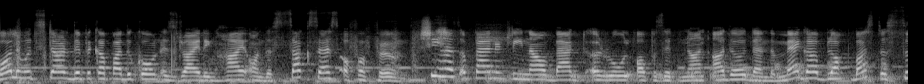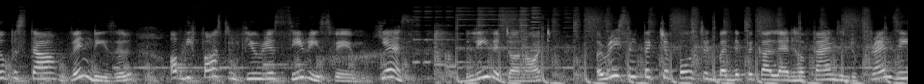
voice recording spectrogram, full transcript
Bollywood star Deepika Padukone is riding high on the success of her film. She has apparently now bagged a role opposite none other than the mega blockbuster superstar Vin Diesel of the Fast and Furious series fame. Yes, believe it or not, a recent picture posted by Deepika led her fans into frenzy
